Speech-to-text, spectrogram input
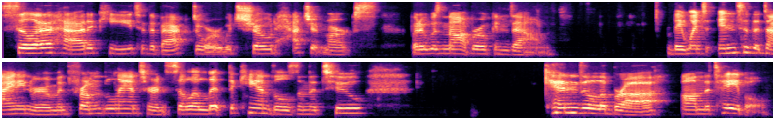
Cilla had a key to the back door which showed hatchet marks, but it was not broken down. They went into the dining room, and from the lantern, Cilla lit the candles in the two candelabra on the table.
